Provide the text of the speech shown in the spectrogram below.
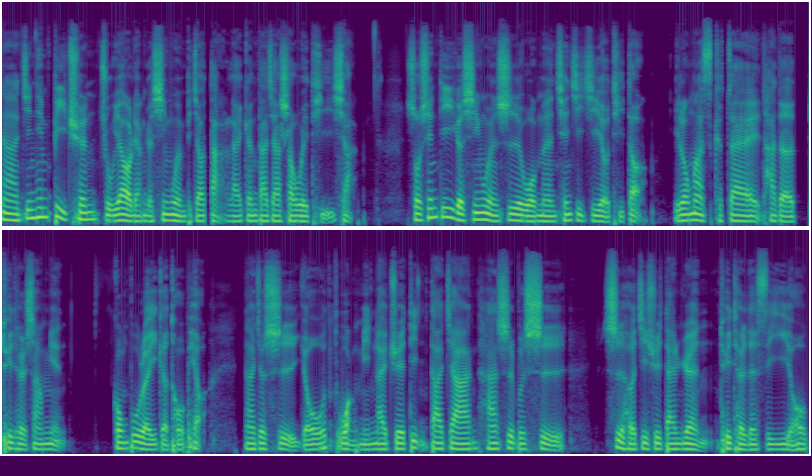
那今天币圈主要两个新闻比较大，来跟大家稍微提一下。首先，第一个新闻是我们前几集有提到，Elon Musk 在他的 Twitter 上面公布了一个投票，那就是由网民来决定大家他是不是适合继续担任 Twitter 的 CEO。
